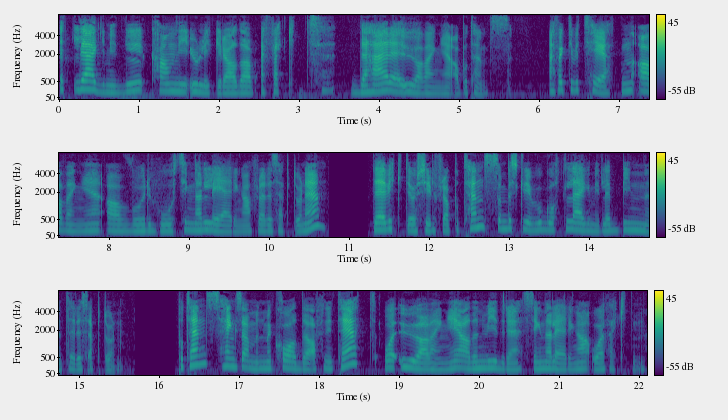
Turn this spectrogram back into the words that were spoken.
Et legemiddel kan gi ulik grad av effekt. Dette er uavhengig av potens. Effektiviteten avhenger av hvor god signaleringa fra reseptoren er. Det er viktig å skille fra potens, som beskriver hvor godt legemiddelet binder til reseptoren. Potens henger sammen med kode og affinitet, og er uavhengig av den videre signaleringa og effekten.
